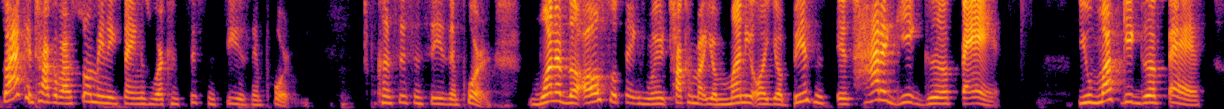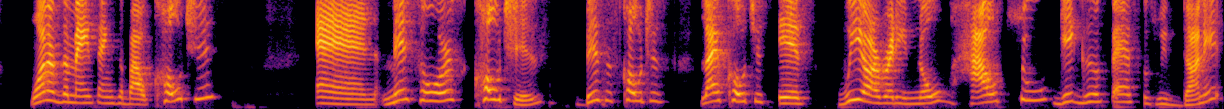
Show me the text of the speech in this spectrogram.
So I can talk about so many things where consistency is important consistency is important. One of the also things when you're talking about your money or your business is how to get good fast. You must get good fast. one of the main things about coaches and mentors, coaches, business coaches, life coaches is we already know how to get good fast because we've done it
